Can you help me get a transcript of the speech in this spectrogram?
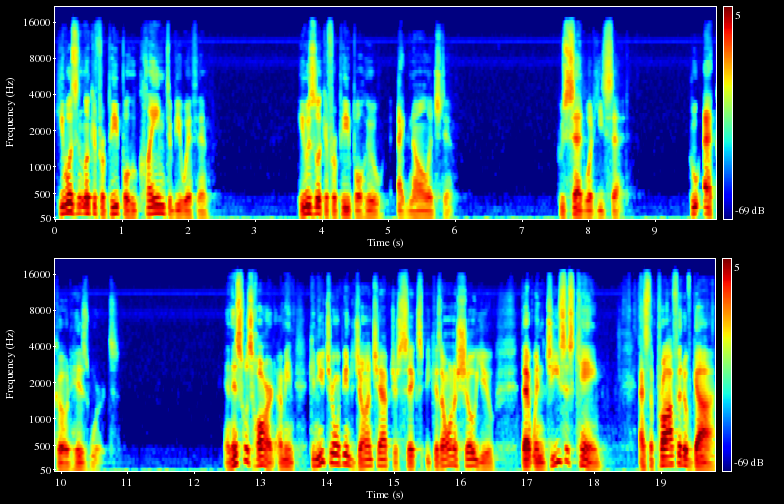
he wasn't looking for people who claimed to be with him, he was looking for people who acknowledged him, who said what he said, who echoed his words. And this was hard. I mean, can you turn with me to John chapter 6? Because I want to show you that when Jesus came as the prophet of God,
